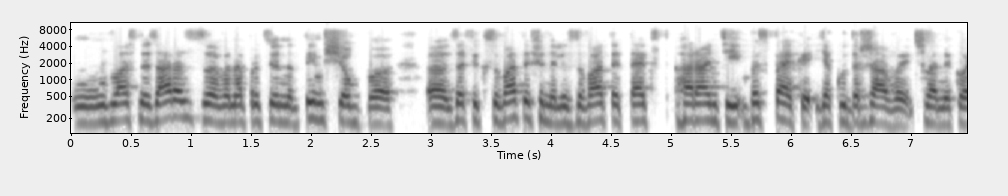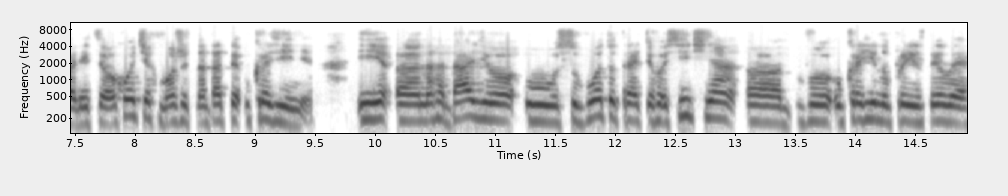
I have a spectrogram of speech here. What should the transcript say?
власне зараз вона працює над тим, щоб е, зафіксувати, фіналізувати текст гарантій безпеки, яку держави-члени коаліції охочих можуть надати Україні. І нагадаю, у суботу, 3 січня, в Україну приїздили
